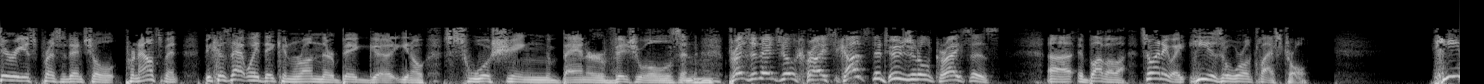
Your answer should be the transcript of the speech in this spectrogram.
serious presidential pronouncement because that way they can run their big uh, you know swooshing banner visuals and presidential crisis constitutional crisis uh, blah blah blah. So anyway, he is a world class troll. He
